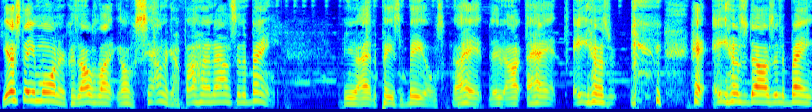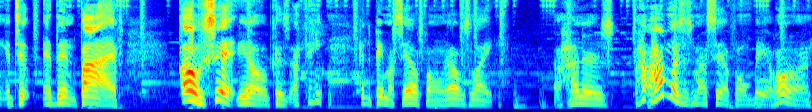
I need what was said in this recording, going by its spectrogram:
Yesterday morning, because I was like, oh shit, I only got five hundred dollars in the bank. You know, I had to pay some bills. I had I, had eight hundred had eight hundred dollars in the bank until and then five. Oh shit, you know, because I think I had to pay my cell phone. That was like a hundred's. How, how, much is my cell phone bill? Hold on.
